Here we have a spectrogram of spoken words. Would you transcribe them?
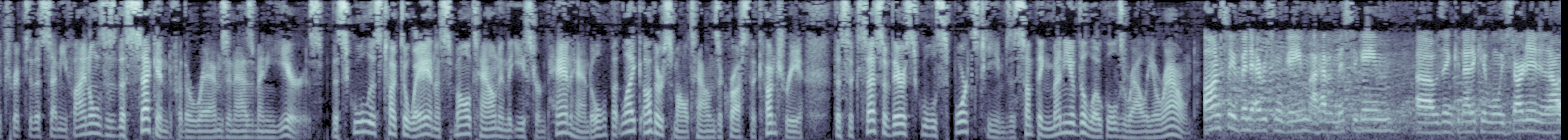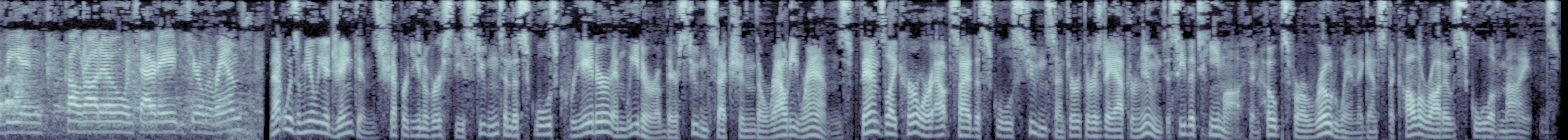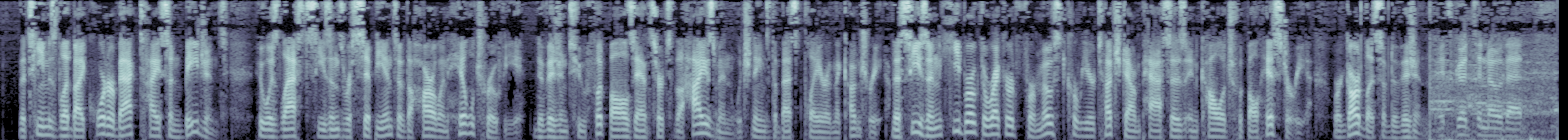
The trip to the semifinals is the second for the Rams in as many years. The school is tucked away in a small town in the eastern panhandle, but like other small towns across the country, the success of their school's sports teams is something many of the locals rally around. Honestly, I've been to every single game. I haven't missed a game. Uh, I was in Connecticut when we started, and I'll be in Colorado on Saturday to cheer on the Rams. That was Amelia Jenkins, Shepherd University student and the school's creator and leader of their student section, the Rowdy Rams. Fans like her were outside the school's student center Thursday afternoon to see the team off in hopes for a road win against the Colorado School of Mines. The team is led by quarterback Tyson Bagent, who was last season's recipient of the Harlan Hill Trophy, Division II football's answer to the Heisman, which names the best player in the country. This season, he broke the record for most career touchdown passes in college football history, regardless of division. It's good to know that,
